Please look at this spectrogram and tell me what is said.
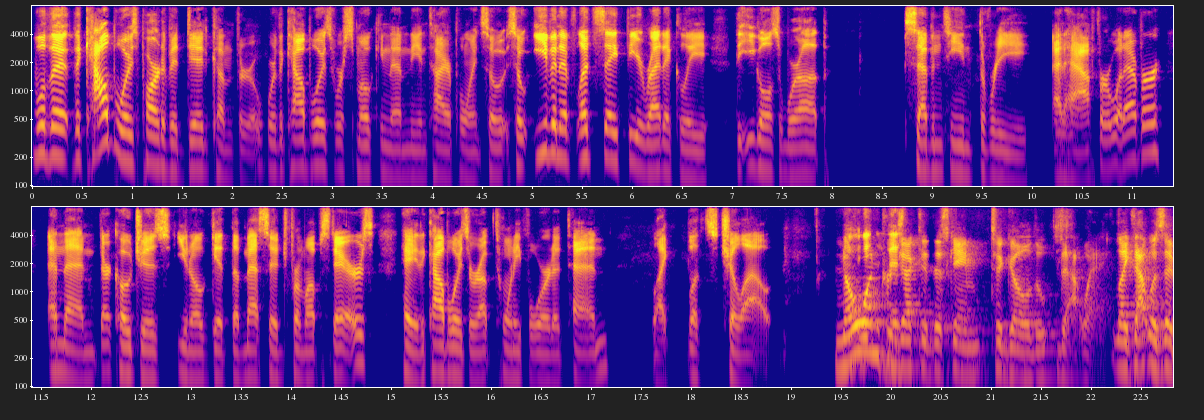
Well, the the Cowboys part of it did come through, where the Cowboys were smoking them the entire point. So so even if let's say theoretically the Eagles were up 17-3 at half or whatever, and then their coaches, you know, get the message from upstairs, hey, the Cowboys are up 24 to 10. Like, let's chill out. No one projected this game to go the, that way. Like that was a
